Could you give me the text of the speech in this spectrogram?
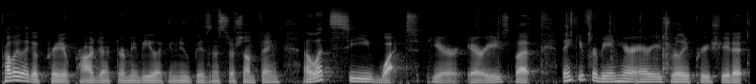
probably like a creative project or maybe like a new business or something. Uh, let's see what here, Aries. But thank you for being here, Aries. Really appreciate it.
